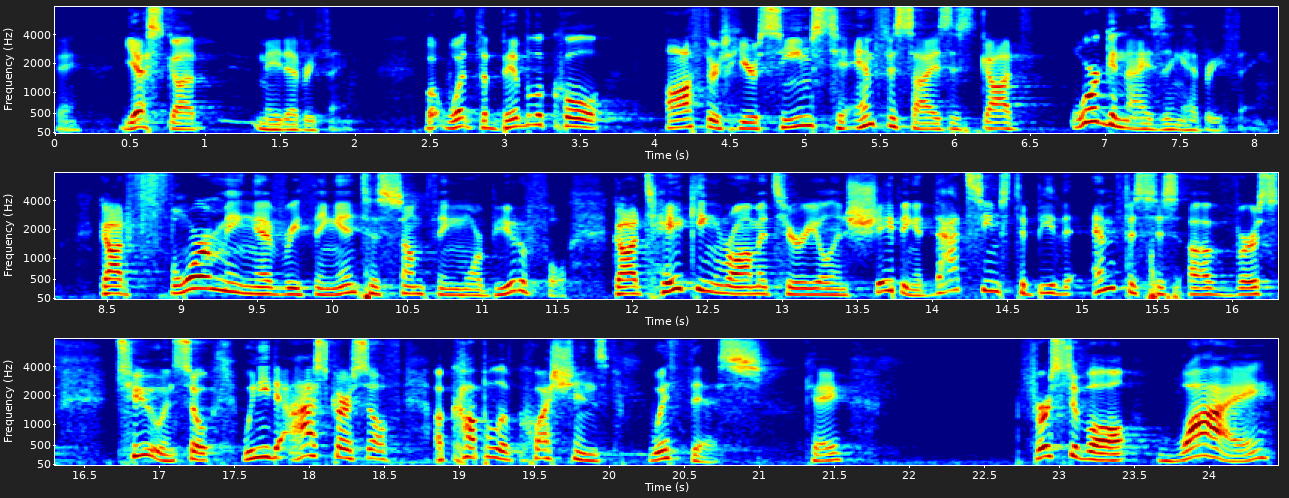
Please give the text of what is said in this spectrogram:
Okay? Yes, God made everything. But what the biblical author here seems to emphasize is God organizing everything. God forming everything into something more beautiful. God taking raw material and shaping it. That seems to be the emphasis of verse 2. And so we need to ask ourselves a couple of questions with this, okay? First of all, why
